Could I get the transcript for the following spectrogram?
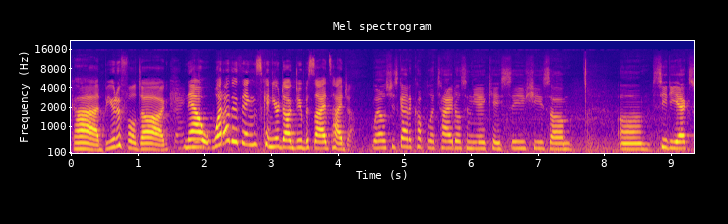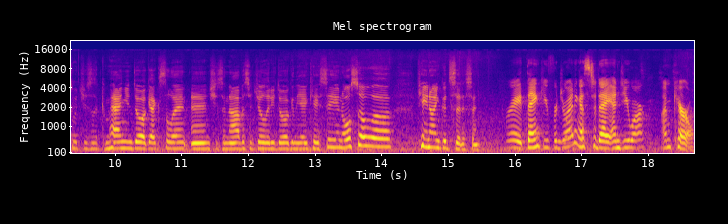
God, beautiful dog. Thank now, you. what other things can your dog do besides high jump? Well, she's got a couple of titles in the AKC. She's um, um, CDX, which is a companion dog, excellent, and she's a novice agility dog in the AKC, and also a canine good citizen. Great. Thank you for joining us today. And you are? I'm Carol.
